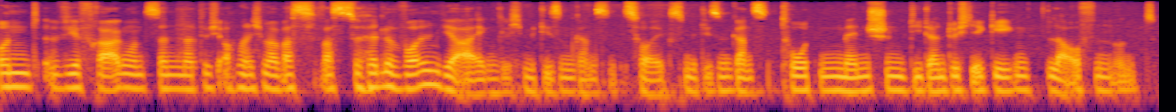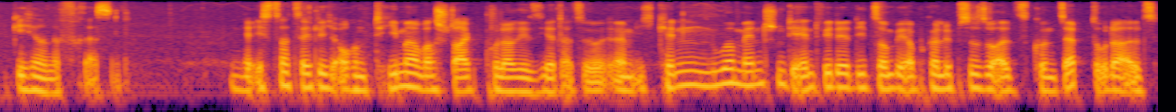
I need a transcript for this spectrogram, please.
Und wir fragen uns dann natürlich auch manchmal, was, was zur Hölle wollen wir eigentlich mit diesem ganzen Zeugs, mit diesen ganzen toten Menschen, die dann durch die Gegend laufen und Gehirne fressen. Ja, ist tatsächlich auch ein Thema, was stark polarisiert. Also ähm, ich kenne nur Menschen, die entweder die Zombie-Apokalypse so als Konzept oder als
